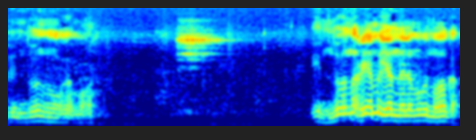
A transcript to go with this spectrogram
എന്തോന്ന് നോക്കാം എന്തോന്ന് അറിയാൻ വയ്യ എന്നാലും നമുക്ക് നോക്കാം.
